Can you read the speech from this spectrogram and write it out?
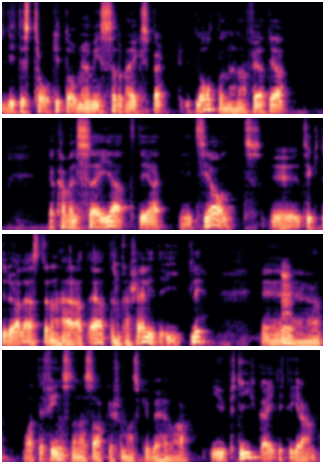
lite tråkigt om jag missar de här expertutlåtandena för att jag jag kan väl säga att det jag initialt eh, tyckte då jag läste den här, att äten kanske är lite ytlig. Eh, mm. Och att det finns några saker som man skulle behöva djupdyka i lite grann,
